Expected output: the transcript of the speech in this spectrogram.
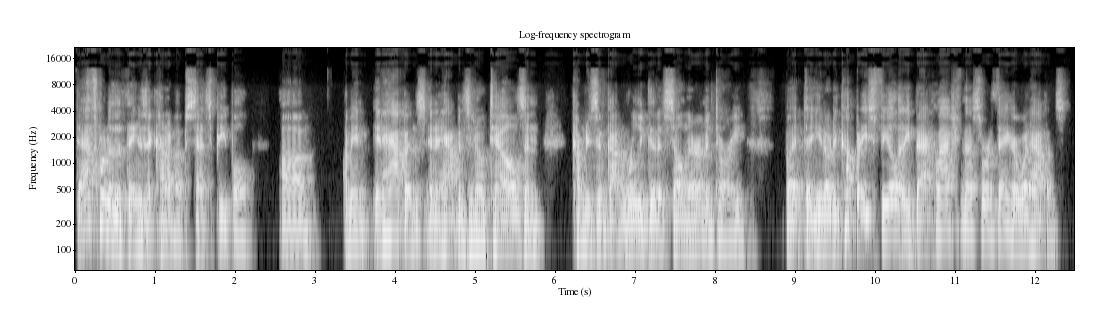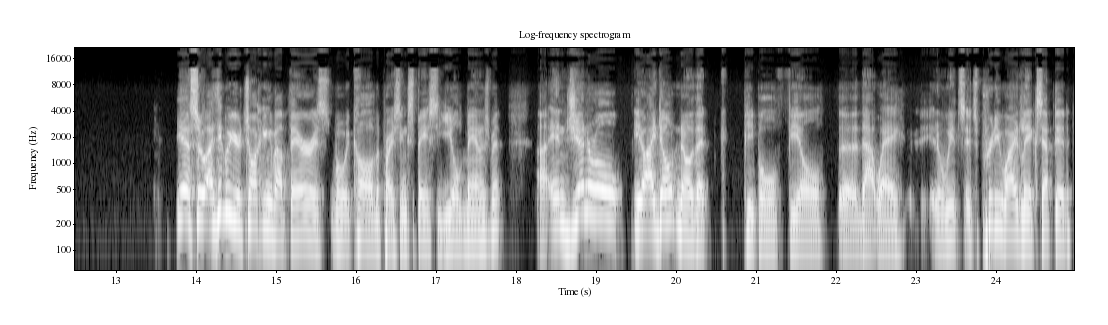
That's one of the things that kind of upsets people. Um, I mean, it happens and it happens in hotels and companies have gotten really good at selling their inventory. But, uh, you know, do companies feel any backlash from that sort of thing or what happens? Yeah, so I think what you're talking about there is what we call the pricing space yield management. Uh, in general, you know, I don't know that people feel uh, that way. It's it's pretty widely accepted.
